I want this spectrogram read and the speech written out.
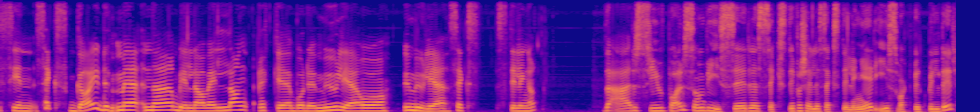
sin sexguide med nærbilder av en lang rekke både mulige og umulige sexstillinger. Det er syv par som viser 60 forskjellige sexstillinger i svart-hvitt-bilder.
